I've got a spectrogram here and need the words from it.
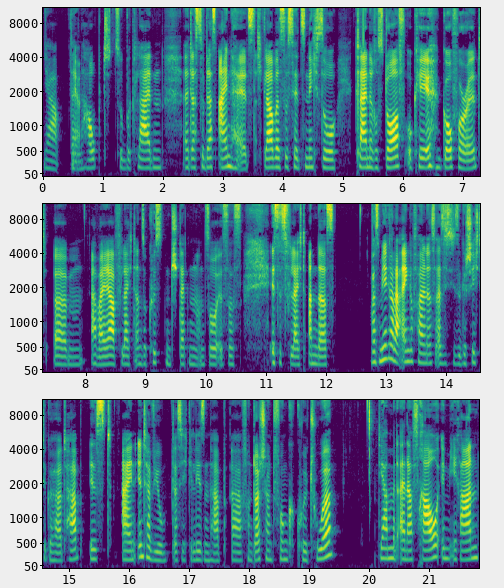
ja, dein Ja. Haupt zu bekleiden, äh, dass du das einhältst. Ich glaube, es ist jetzt nicht so kleineres Dorf, okay, go for it. Ähm, aber ja, vielleicht an so Küstenstädten und so ist es, ist es vielleicht anders. Was mir gerade eingefallen ist, als ich diese Geschichte gehört habe, ist ein Interview, das ich gelesen habe äh, von Deutschlandfunk Kultur. Die haben mit einer Frau im Iran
